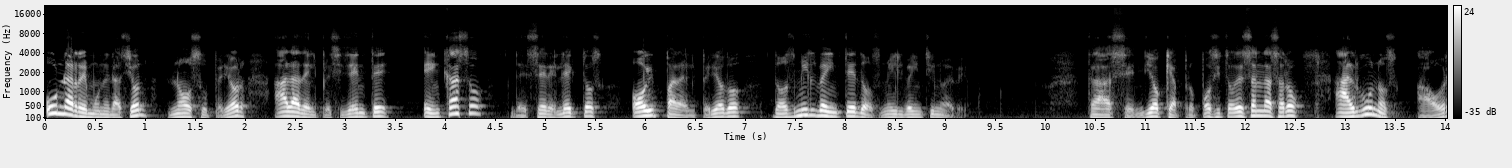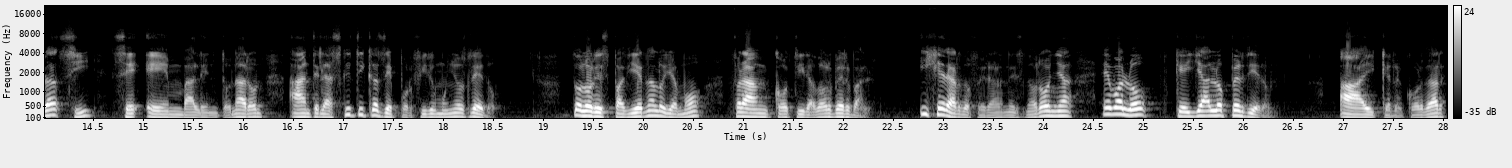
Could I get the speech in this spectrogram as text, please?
una remuneración no superior a la del presidente en caso de ser electos hoy para el periodo 2020-2029. Trascendió que a propósito de San Lázaro, algunos ahora sí se envalentonaron ante las críticas de Porfirio Muñoz Ledo. Dolores Padierna lo llamó francotirador verbal. Y Gerardo Fernández Noroña evaluó que ya lo perdieron. Hay que recordar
